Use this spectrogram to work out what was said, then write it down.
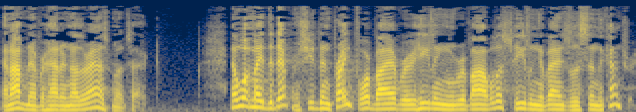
and I've never had another asthma attack." Now what made the difference? She'd been prayed for by every healing revivalist, healing evangelist in the country.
